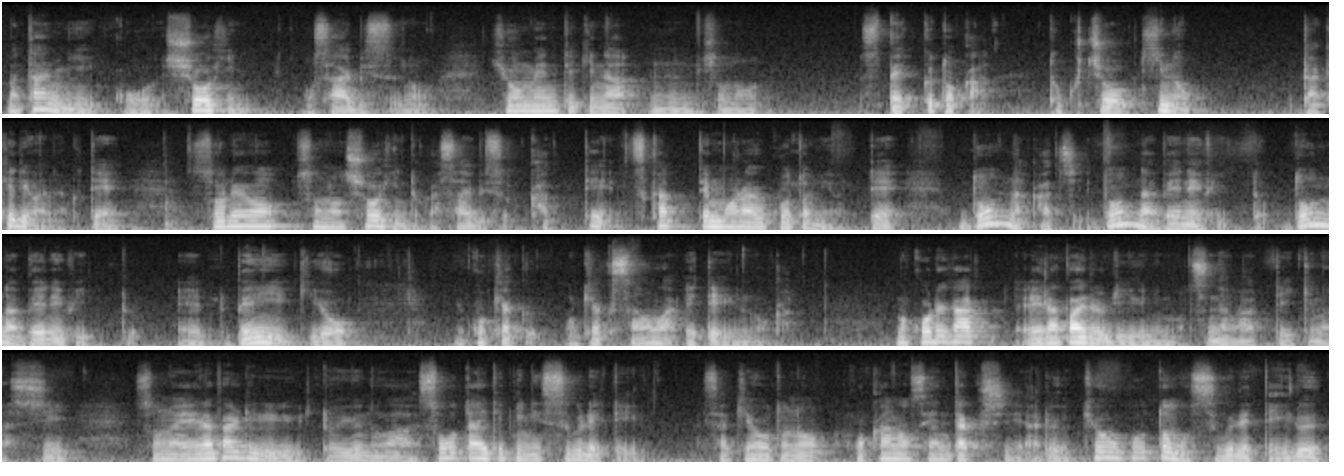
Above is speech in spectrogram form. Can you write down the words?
まあ、単にこう商品サービスの表面的な、うん、そのスペックとか特徴機能だけではなくてそれをその商品とかサービスを買って使ってもらうことによってどんな価値どんなベネフィットどんなベネフィット、えー、と便益を顧客お客さんは得ているのか、まあ、これが選ばれる理由にもつながっていきますしその選ばれる理由というのは相対的に優れている。先ほどの他の選択肢である競合とも優れている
